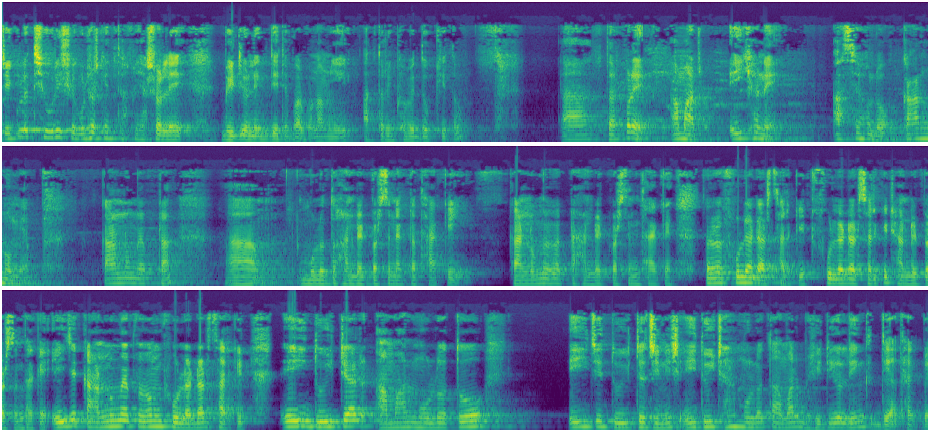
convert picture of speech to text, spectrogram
যেগুলো থিওরি সেগুলোর কিন্তু আমি আসলে ভিডিও লিঙ্ক দিতে পারব না, আমি আন্তরিকভাবে দুঃখিত। তারপরে আমার এইখানে আছে হলো কার্নো ম্যাপ কার্নো ম্যাপটা মূলত হান্ড্রেড পার্সেন্ট একটা থাকেই। কার্নো ম্যাপ একটা হান্ড্রেড পার্সেন্ট থাকে। তারপরে full adder circuit full adder circuit hundred percent থাকে। এই যে কার্নো ম্যাপ এবং ফুল অ্যাডার সার্কিট এই দুইটার আমার মূলত এই যে দুইটা জিনিস, এই দুইটার মূলত আমার ভিডিও লিঙ্ক দেওয়া থাকবে।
